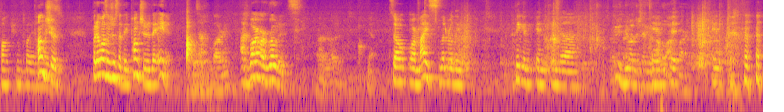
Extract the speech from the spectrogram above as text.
Punctured by Punctured. But it wasn't just that they punctured it, they ate it. It's Achbari. Achborim are rodents. Oh, right. So, or mice, literally. I think in, in, in uh, New understanding And of it- Akbar.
